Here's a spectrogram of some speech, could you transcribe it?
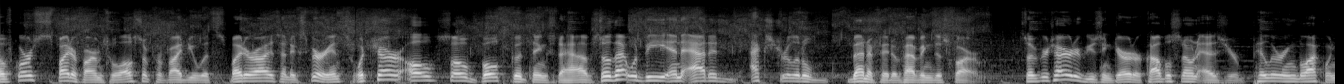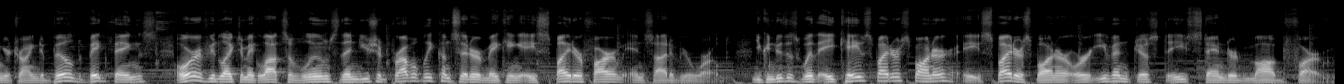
Of course, spider farms will also provide you with spider eyes and experience, which are also both good things to have, so that would be an added extra little benefit of having this farm. So if you're tired of using dirt or cobblestone as your pillaring block when you're trying to build big things, or if you'd like to make lots of looms, then you should probably consider making a spider farm inside of your world. You can do this with a cave spider spawner, a spider spawner, or even just a standard mob farm.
